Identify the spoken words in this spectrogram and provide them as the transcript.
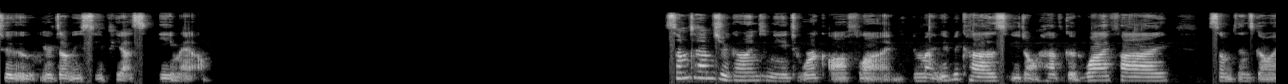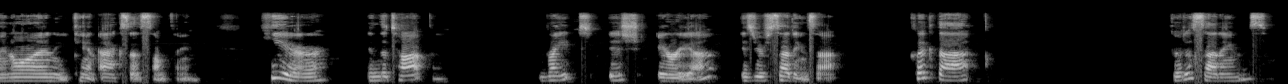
to your WCPS email. Sometimes you're going to need to work offline. It might be because you don't have good Wi-Fi, something's going on, you can't access something. Here, in the top right-ish area, is your Settings app. Click that, go to Settings,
